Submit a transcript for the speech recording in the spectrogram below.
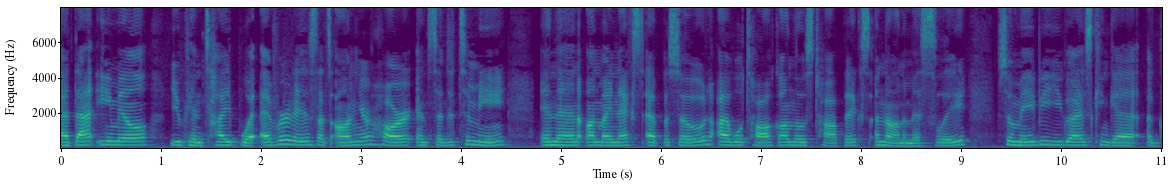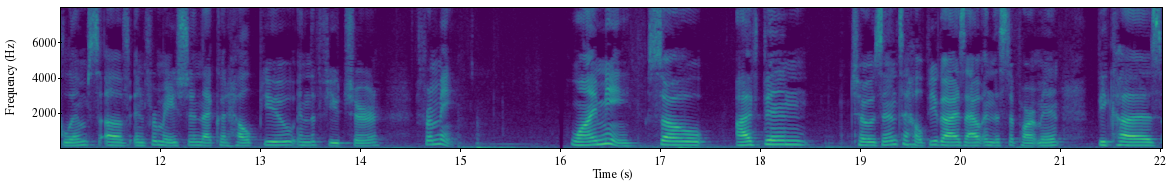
At that email, you can type whatever it is that's on your heart and send it to me. And then on my next episode, I will talk on those topics anonymously. So maybe you guys can get a glimpse of information that could help you in the future from me. Why me? So I've been chosen to help you guys out in this department because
